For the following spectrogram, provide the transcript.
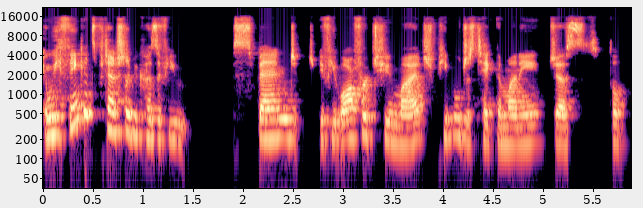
And we think it's potentially because if you spend if you offer too much, people just take the money, just they'll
